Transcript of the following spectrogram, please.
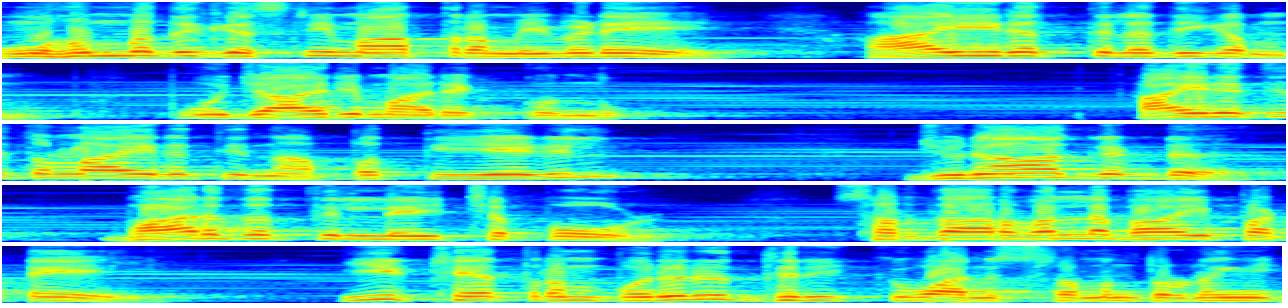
മുഹമ്മദ് ഗസ്നി മാത്രം ഇവിടെ ആയിരത്തിലധികം പൂജാരിമാരെ കൊന്നു. ആയിരത്തി തൊള്ളായിരത്തി നാൽപ്പത്തിയേഴിൽ ജുനാഗഡ് ഭാരതത്തിൽ ലയിച്ചപ്പോൾ സർദാർ വല്ലഭായ് പട്ടേൽ ഈ ക്ഷേത്രം പുനരുദ്ധരിക്കുവാൻ ശ്രമം തുടങ്ങി.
